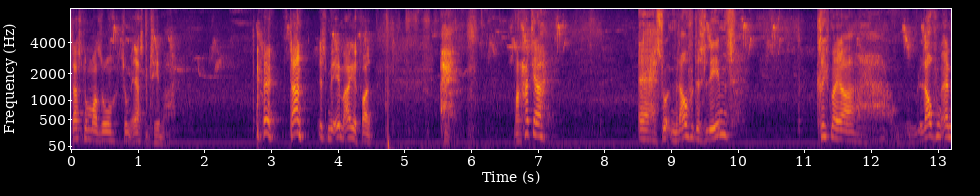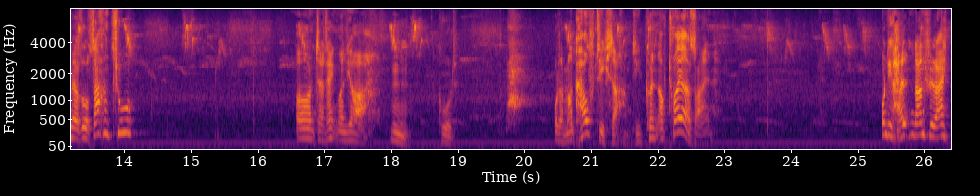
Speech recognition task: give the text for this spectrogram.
Das nun mal so zum ersten Thema. Dann ist mir eben eingefallen, man hat ja äh, so im Laufe des Lebens kriegt man ja, laufen einem ja so Sachen zu. Und da denkt man, ja, hm, gut. Oder man kauft sich Sachen, die können auch teuer sein. Und die halten dann vielleicht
